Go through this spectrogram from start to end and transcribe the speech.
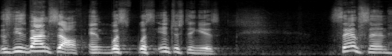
This, he's by himself. And what's, what's interesting is Samson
